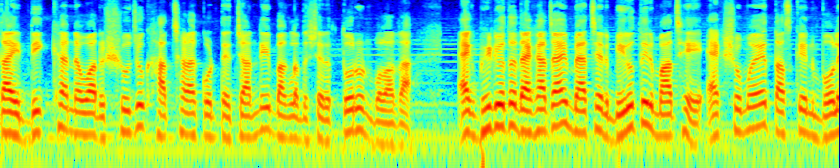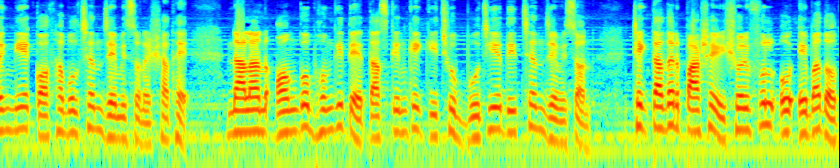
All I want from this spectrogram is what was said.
তাই দীক্ষা নেওয়ার সুযোগ হাতছাড়া করতে চাননি বাংলাদেশের তরুণ বোলাররা। এক ভিডিওতে দেখা যায়, ম্যাচের বিরতির মাঝে এক সময়ে তাসকিন বোলিং নিয়ে কথা বলছেন জেমিসনের সাথে। নানান অঙ্গভঙ্গিতে তাসকিনকে কিছু বুঝিয়ে দিচ্ছেন জেমিসন। ঠিক তাদের পাশেই শরীফুল ও এবাদত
